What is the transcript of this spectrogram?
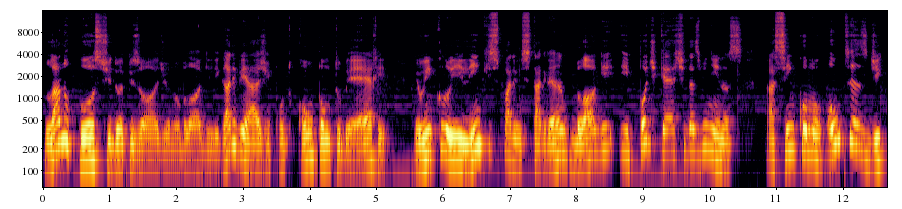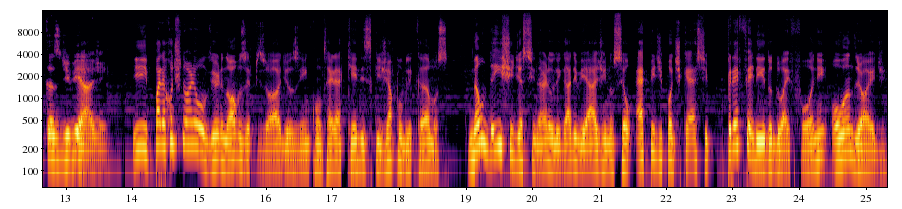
Lá no post do episódio no blog ligareviagem.com.br eu incluí links para o Instagram, blog e podcast das meninas, assim como outras dicas de viagem. E para continuar a ouvir novos episódios e encontrar aqueles que já publicamos, não deixe de assinar o Ligado Viagem no seu app de podcast preferido do iPhone ou Android,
